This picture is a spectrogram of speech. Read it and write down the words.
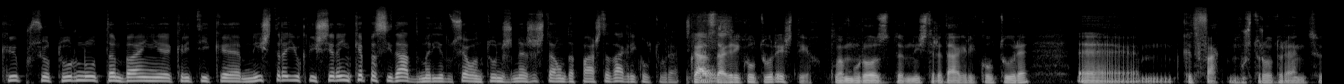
que por seu turno também eh, critica a ministra e o que diz ser a incapacidade de Maria do Céu Antunes na gestão da pasta da agricultura. No caso da agricultura, este erro clamoroso da ministra da Agricultura, eh, que de facto mostrou durante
